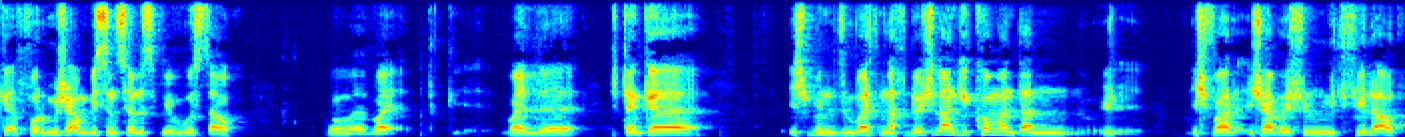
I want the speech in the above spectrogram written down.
äh, für mich auch ein bisschen selbstbewusst auch. Weil, weil äh, ich denke, ich bin zum Beispiel nach Deutschland gekommen, dann ich war, ich habe schon mit vielen auch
